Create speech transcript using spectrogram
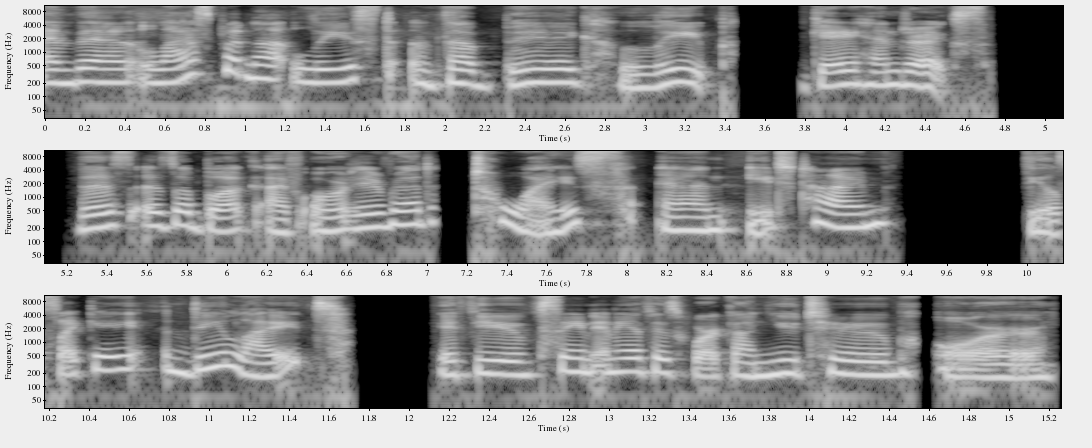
And then last but not least, The Big Leap, Gay Hendricks. This is a book I've already read twice, and each time feels like a delight. If you've seen any of his work on YouTube or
